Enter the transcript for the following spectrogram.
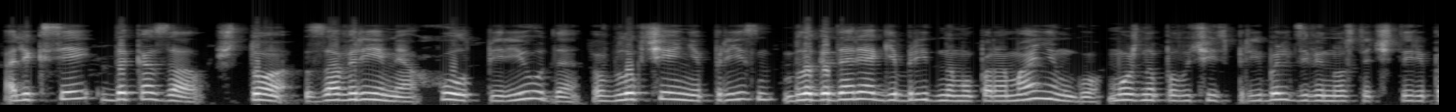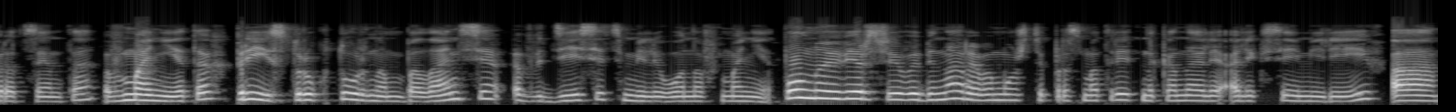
Алексей доказал, что за время холд-периода в блокчейне призм благодаря гибридному парамайнингу можно получить прибыль 94% в монетах при структурном балансе в 10 миллионов монет. Полную версию вебинара вы можете просмотреть на канале Алексей Миреев, а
